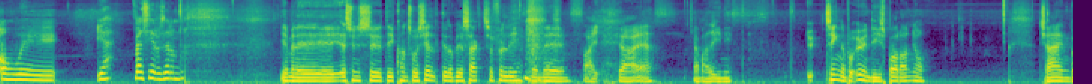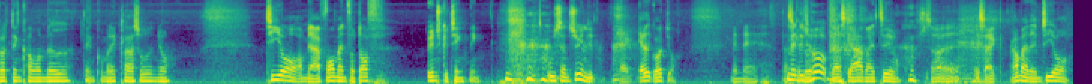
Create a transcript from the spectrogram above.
Og øh, ja, hvad siger du selv om det? Jamen, øh, jeg synes, øh, det er kontroversielt, det der bliver sagt, selvfølgelig. Men øh, nej, jeg er, jeg er meget enig. Ø- tingene på øen, de er spot on jo. Chajen, godt, den kommer med. Den kunne man ikke klare sig uden jo. 10 år, om jeg er formand for DOF. Ønsketænkning. Usandsynligt. Jeg gad godt jo. Men, øh, der, Men skal et noget- håb. der skal arbejde til jo. Så øh, jeg rammer jeg det om 10 år,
